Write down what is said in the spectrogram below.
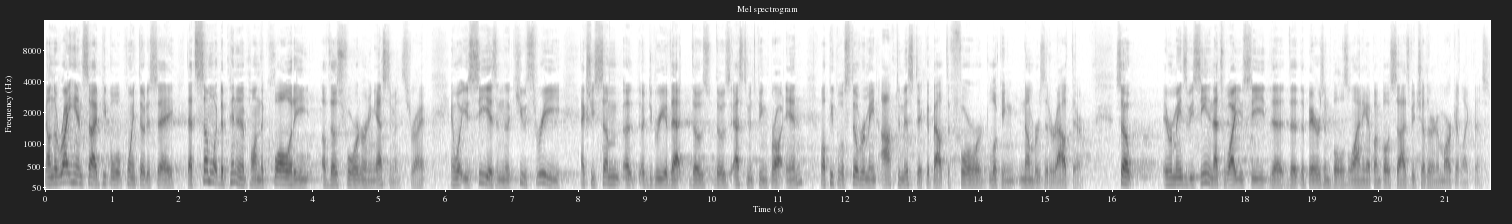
Now, on the right hand side, people will point, though, to say that's somewhat dependent upon the quality of those forward earning estimates, right? And what you see is in the Q3, actually, some a, a degree of that, those, those estimates being brought in, while people will still remain optimistic about the forward looking numbers that are out there. So, it remains to be seen, and that's why you see the, the, the bears and bulls lining up on both sides of each other in a market like this.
